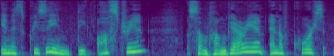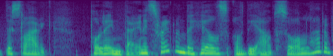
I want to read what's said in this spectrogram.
in its cuisine the Austrian, some Hungarian, and of course the Slavic, polenta. And it's right on the hills of the Alps. So a lot of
